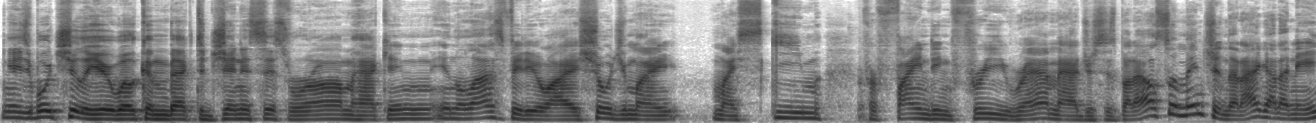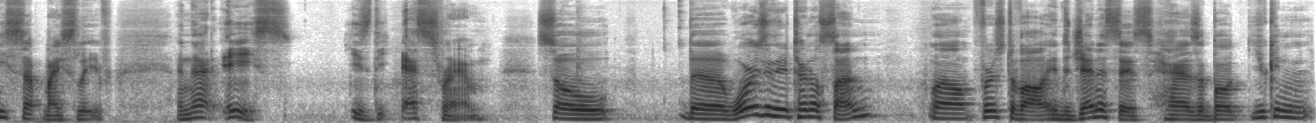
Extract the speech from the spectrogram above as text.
Hey, it's your boy Chili here. Welcome back to Genesis ROM hacking. In the last video, I showed you my my scheme for finding free RAM addresses, but I also mentioned that I got an ace up my sleeve, and that ace is the SRAM. So, the Warriors of the Eternal Sun. Well, first of all, the Genesis has about you can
